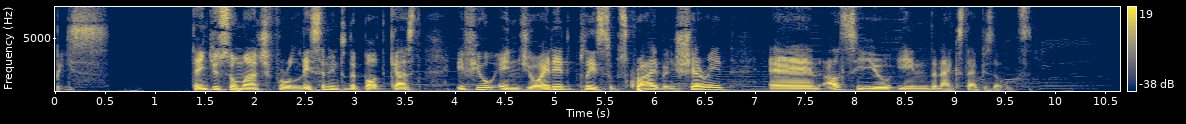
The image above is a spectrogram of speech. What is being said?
Peace. Thank you so much for listening to the podcast. If you enjoyed it, please subscribe and share it and I'll see you in the next episodes.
